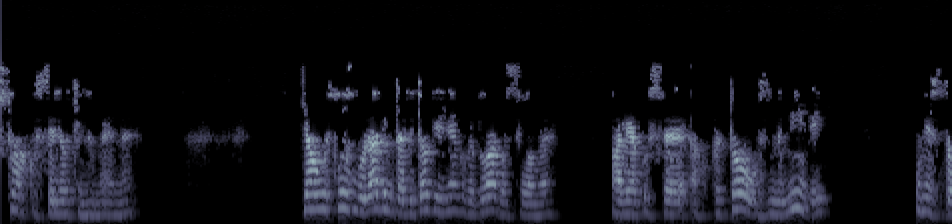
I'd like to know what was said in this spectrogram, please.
Što ako se ljuti na mene? Ja ovu službu radim da bi dobio njegove blagoslove, ali ako se, ako ga to uznemiri, umjesto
